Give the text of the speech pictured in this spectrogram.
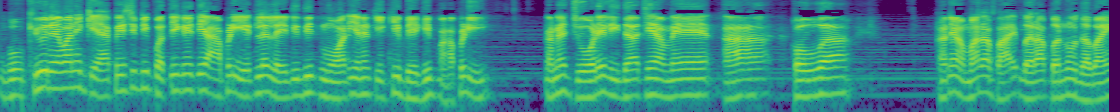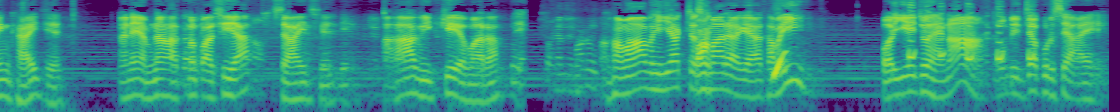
ભૂખ્યું રહેવાની કેપેસિટી પતી ગઈ હતી આપણી એટલે લઈ લીધી મોરી અને તીખી ભેગી પાપડી અને જોડે લીધા છે અમે આ પૌવા અને અમારા ભાઈ બરાબરનું દબાઈને ખાય છે અને એમના હાથમાં પાછી આ ચાય છે આ વીકે हमारा हमारा भैया का चश्मा रह गया था भाई और ये जो है ना वो मिर्जापुर से आए हैं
